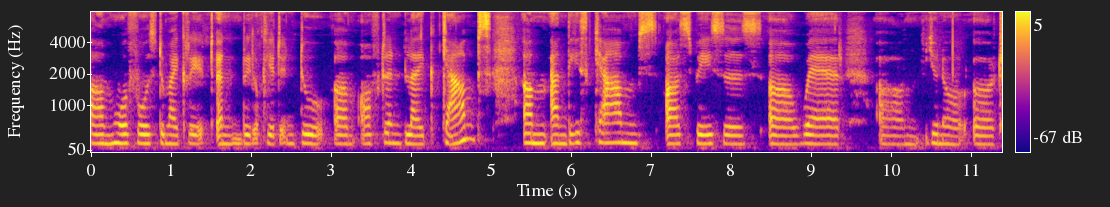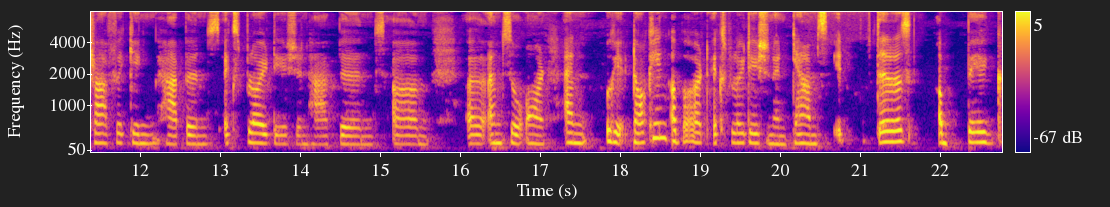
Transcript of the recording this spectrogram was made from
Um, who are forced to migrate and relocate into um, often like camps. Um, and these camps are spaces uh, where um, you know uh, trafficking happens exploitation happens um, uh, and so on. And okay talking about exploitation in camps it there's a big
